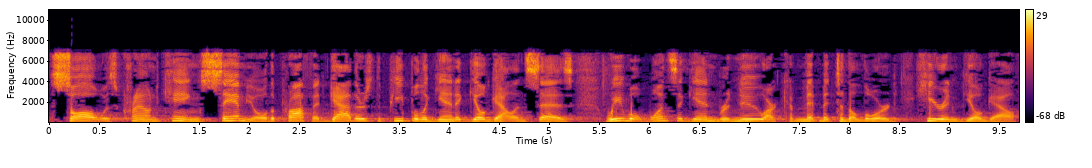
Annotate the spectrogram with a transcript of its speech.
Saul was crowned king, Samuel, the prophet, gathers the people again at Gilgal and says, We will once again renew our commitment to the Lord here in Gilgal.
